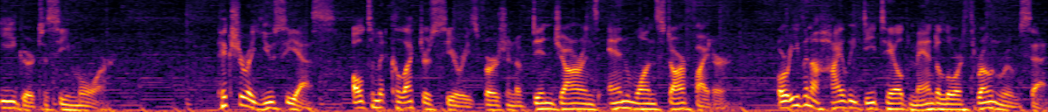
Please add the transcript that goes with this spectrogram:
eager to see more. Picture a UCS, Ultimate Collector's Series version of Din Djarin's N1 Starfighter, or even a highly detailed Mandalore throne room set.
